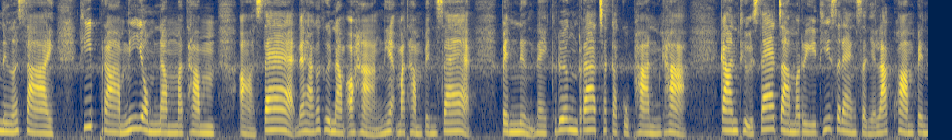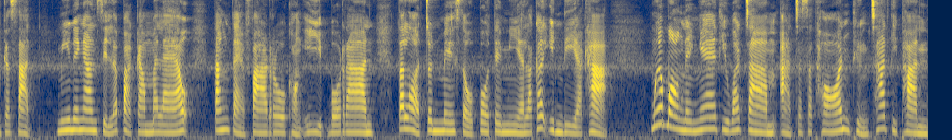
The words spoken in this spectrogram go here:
เนื้อทราย ที่พราหมณ์นิยมนำมาทำแส้นะคะก็คือนำเอาหางเนี่ยมาทำเป็นแส้เป็นหนึ่งในเครื่องราชกกุพันธ์ค่ะ การถือแส้จามารีที่แสดงสัญลักษณ์ความเป็นกษัตริย์ มีในงานศิลปกรรมมาแล้ว ตั้งแต่ฟาโรห์ของอียิปต์โบราณ ตลอดจนเมโสโปเตเมียแล้วก็อินเดียค่ะเมื่อมองในแง่ที่ว่าจามอาจจะสะท้อนถึงชาติพันธุ์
